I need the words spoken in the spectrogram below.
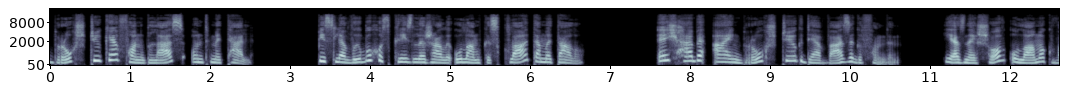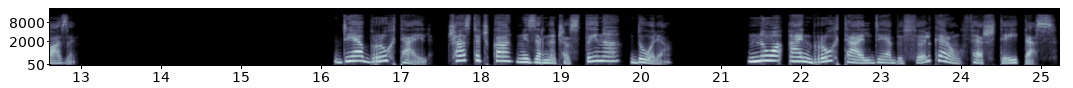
Bruchstücke von Glas und Metall. Після вибуху скрізь лежали уламки скла та металу. Ich habe ein Bruchstück der Vase gefunden. Я знайшов уламок вази. Der Bruchteil – часточка, мізерна частина, доля. Nur ein Bruchteil der Bevölkerung versteht das.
